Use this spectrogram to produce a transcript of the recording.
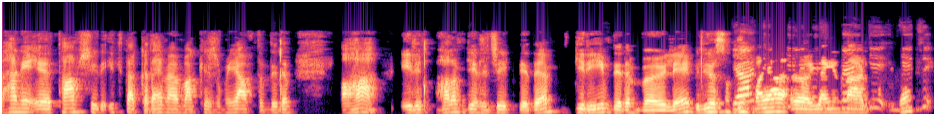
hani e, tam şeyde ilk dakikada hemen makyajımı yaptım dedim. Aha Elif Hanım gelecek dedim. Gireyim dedim böyle. Biliyorsun Yani bayağı e, yayınlardı. ge- gece,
